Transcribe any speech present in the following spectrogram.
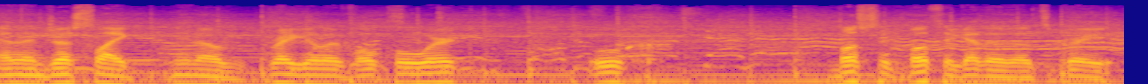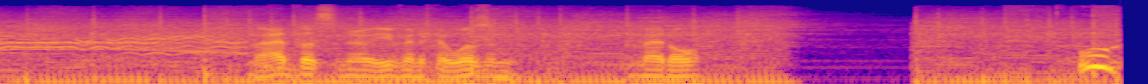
and then just like, you know, regular vocal work, oof. Both, both together, that's great. I'd listen to it even if it wasn't metal. Ooh.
